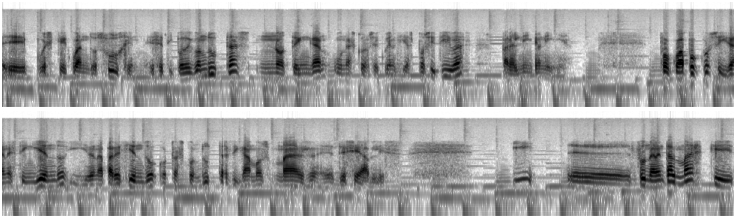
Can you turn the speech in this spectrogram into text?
eh, pues que cuando surgen ese tipo de conductas no tengan unas consecuencias positivas para el niño o niña. Poco a poco se irán extinguiendo y irán apareciendo otras conductas, digamos, más eh, deseables. Y eh, fundamental, más que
